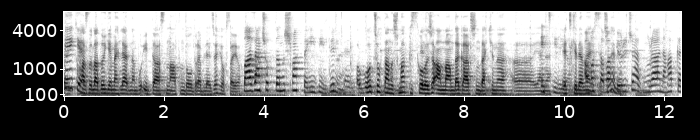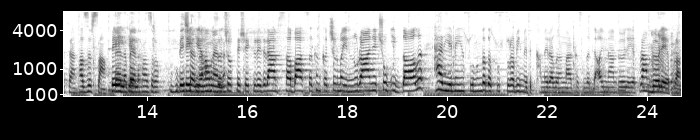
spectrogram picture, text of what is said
Peki. hazırladığı yeməklərlə bu iddiasının altını doldura biləcək yoxsa yox. Bazen çok danışmak da iyi değil değil mi? O çox danışmaq psixoloji anlamda qarşındakını ə, yəni Etkiliyor. etkiləmək Ama sabah elə- göreceğiz Nurane hakikaten hazırsan. Peki. Bəli, bəli, hazıram. 5 Peki əldən 10 Hamza çok teşekkür ederim. Sabah sakın kaçırmayın. Nurane çok iddialı. Her yemeğin sonunda da susturabilmedik kameraların arkasında bile. Ay ben böyle yaparım, böyle yaparım.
